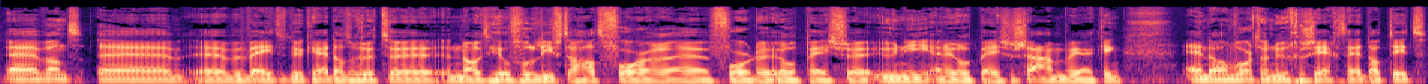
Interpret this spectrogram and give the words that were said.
Eh, want we weten natuurlijk hè, dat Rutte nooit heel veel liefde had voor, voor de Europese Unie en Europese samenwerking. En dan wordt er nu gezegd hè, dat dit,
